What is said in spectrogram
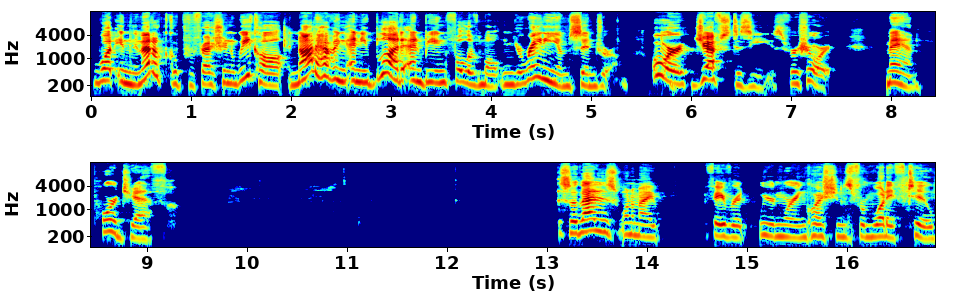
what in the medical profession we call not having any blood and being full of molten uranium syndrome, or Jeff's disease for short. Man, poor Jeff. So that is one of my favorite weird and worrying questions from What If 2.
